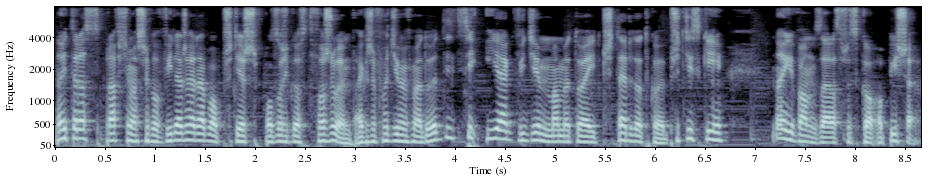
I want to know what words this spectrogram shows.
No i teraz sprawdźmy naszego villagera, bo przecież po coś go stworzyłem. Także wchodzimy w menu edycji i jak widzimy mamy tutaj cztery dodatkowe przyciski, no i wam zaraz wszystko opiszę.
